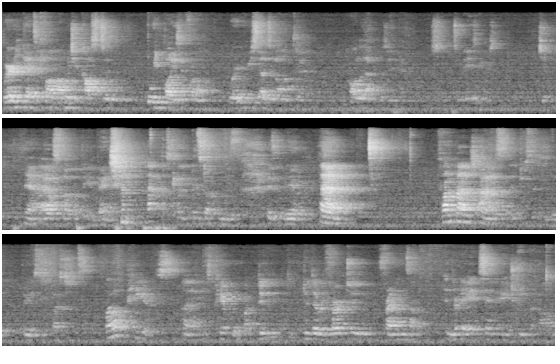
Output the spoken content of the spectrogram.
where he gets it from, how much it costs him, who he buys it from, where he sells it on to, all of that was in there. It's, it's amazing. Yeah, I also thought about the invention. That's kind of constructing is, is it real? Um, fun bunch, and I was interested in the previous two questions. What about peers? Uh, his peer group, what, do, do they refer to friends in their age, same age group at all?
